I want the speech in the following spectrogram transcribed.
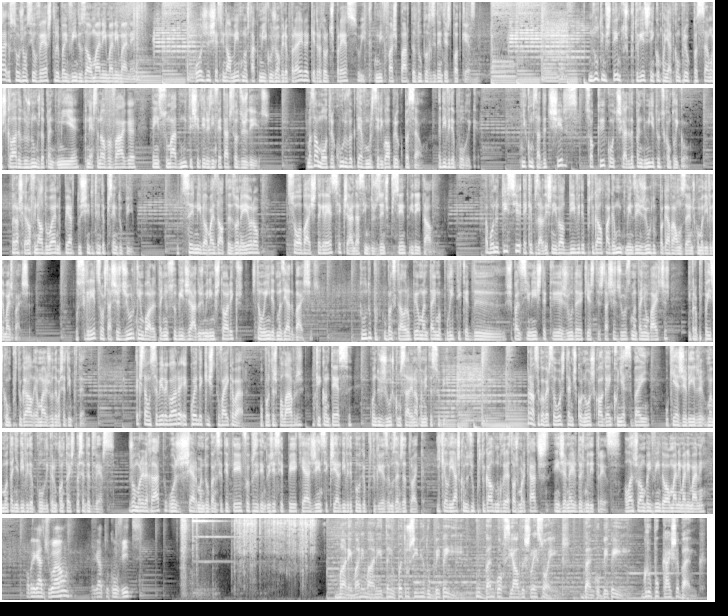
Olá, eu sou o João Silvestre, bem-vindos ao Money Money Money. Hoje, excepcionalmente, não está comigo o João Vieira Pereira, que é diretor de Expresso e que comigo faz parte da dupla residente deste podcast. Nos últimos tempos, os portugueses têm acompanhado com preocupação a escalada dos números da pandemia, que nesta nova vaga têm somado muitas centenas de infectados todos os dias. Mas há uma outra curva que deve merecer igual preocupação: a dívida pública. Tinha começado a descer-se, só que com a chegada da pandemia tudo se complicou para chegar ao final do ano perto dos 130% do PIB. O terceiro nível mais alto da zona euro, só abaixo da Grécia, que já anda acima dos 200%, e da Itália. A boa notícia é que, apesar deste nível de dívida, Portugal paga muito menos em juros do que pagava há uns anos com uma dívida mais baixa. O segredo são as taxas de juros que, embora tenham subido já dos mínimos históricos, estão ainda demasiado baixas. Tudo porque o Banco Central Europeu mantém uma política de expansionista que ajuda a que estas taxas de juros se mantenham baixas e para países como Portugal é uma ajuda bastante importante. A questão a saber agora é quando é que isto vai acabar. Ou, por outras palavras, o que acontece quando os juros começarem novamente a subir. Para a nossa conversa hoje, temos connosco alguém que conhece bem o que é gerir uma montanha de dívida pública num contexto bastante adverso. João Moreira Rato, hoje chairman do Banco CTT, foi presidente do IGCP, que é a agência que gera dívida pública portuguesa nos anos da Troika, e que, aliás, conduziu Portugal no regresso aos mercados em janeiro de 2013. Olá, João, bem-vindo ao Money Money Money. Obrigado, João. Obrigado pelo convite. Money Money Money tem o patrocínio do BPI, o Banco Oficial das Seleções. Banco BPI, Grupo CaixaBank.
